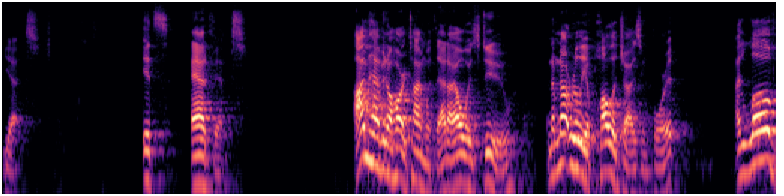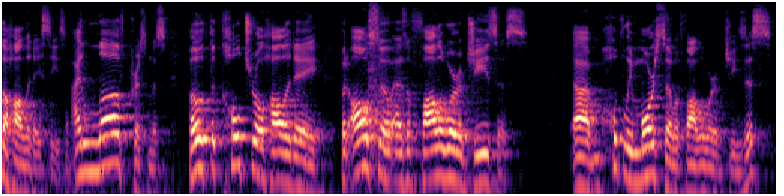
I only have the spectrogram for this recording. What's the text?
yet? It's Advent. I'm having a hard time with that. I always do. And I'm not really apologizing for it. I love the holiday season. I love Christmas, both the cultural holiday, but also as a follower of Jesus. Um, hopefully, more so a follower of Jesus.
